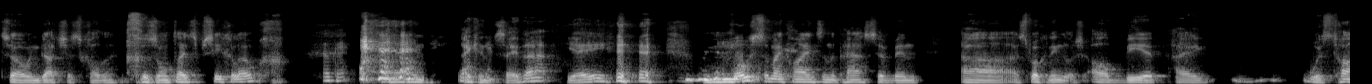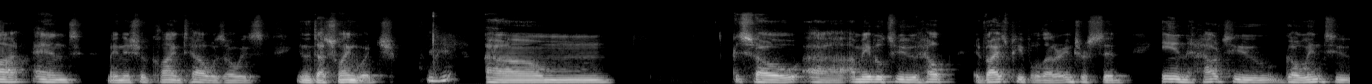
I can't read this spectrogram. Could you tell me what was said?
so in Dutch, it's called a gezondheidspsycholoog. Okay. um, I can say that. Yay. Most of my clients in the past have been uh, spoken English, albeit I was taught and my initial clientele was always in the Dutch language. Mm-hmm. Um, so uh, I'm able to help advise people that are interested in how to go into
